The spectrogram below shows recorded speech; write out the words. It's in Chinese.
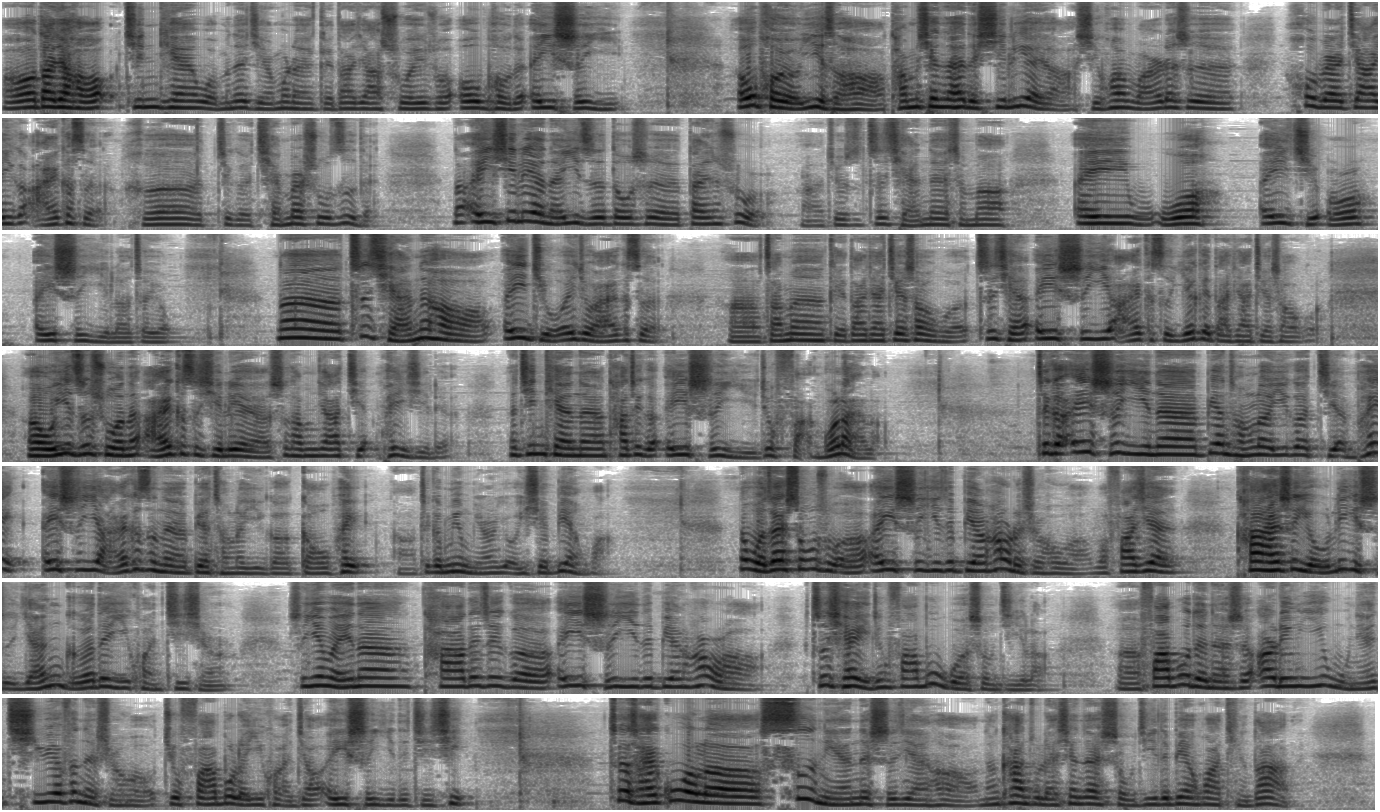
好，大家好，今天我们的节目呢，给大家说一说 OPPO 的 A 十一。OPPO 有意思哈，他们现在的系列呀，喜欢玩的是后边加一个 X 和这个前面数字的。那 A 系列呢，一直都是单数啊，就是之前的什么 A 五、A 九、A 十一了，这有。那之前的哈 A 九、A 九 X。啊，咱们给大家介绍过，之前 A 十一 X 也给大家介绍过。啊，我一直说呢，X 系列啊是他们家减配系列。那今天呢，它这个 A 十一就反过来了，这个 A 十一呢变成了一个减配，A 十一 X 呢变成了一个高配啊，这个命名有一些变化。那我在搜索 A 十一这编号的时候啊，我发现它还是有历史严格的一款机型。是因为呢，它的这个 A 十一的编号哈，之前已经发布过手机了，呃，发布的呢是二零一五年七月份的时候就发布了一款叫 A 十一的机器，这才过了四年的时间哈，能看出来现在手机的变化挺大的。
